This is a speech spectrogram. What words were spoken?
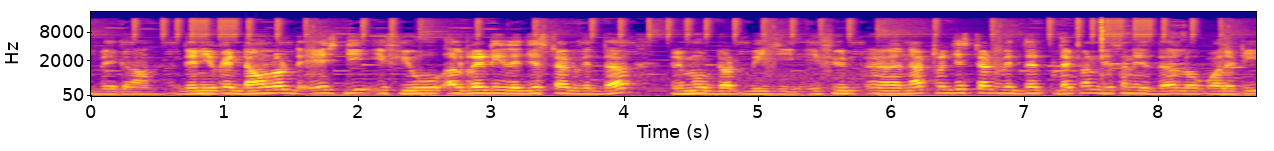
background. Then you can download the HD if you already registered with the remove.bg if you uh, not registered with that that one this one is the low quality.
